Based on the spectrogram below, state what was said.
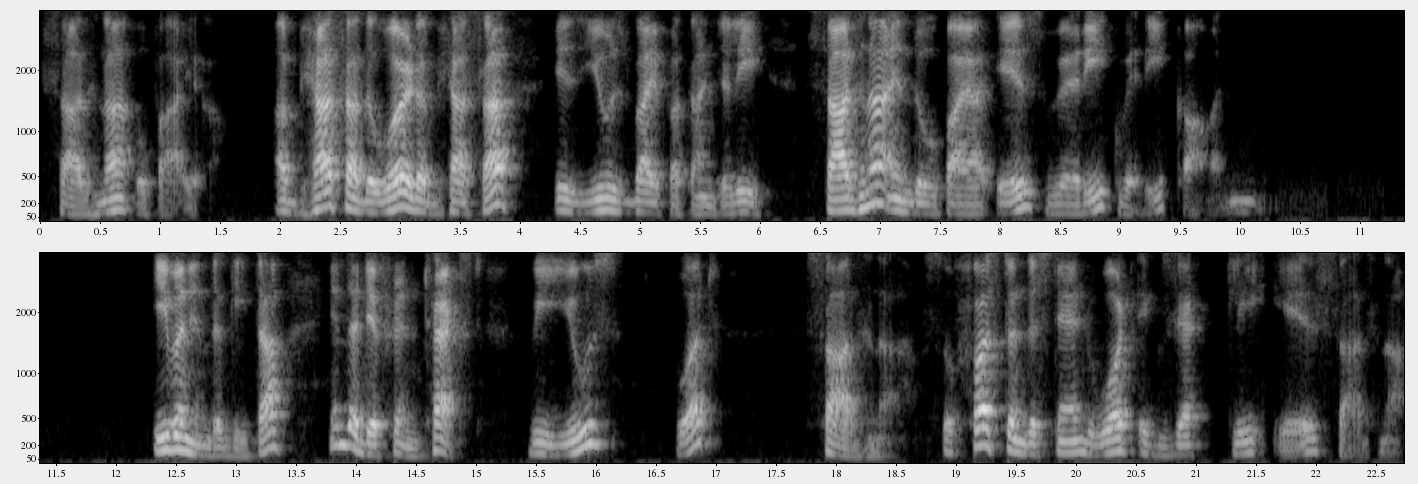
Sadhana, Upaya. Abhyasa, the word Abhyasa is used by Patanjali. Sadhana and the Upaya is very, very common. Even in the Gita, in the different text, we use what? Sadhana. So first understand what exactly is sadhana.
